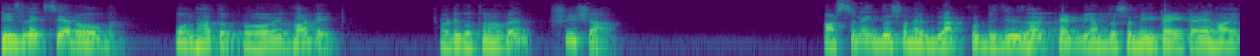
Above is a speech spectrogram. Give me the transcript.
ডিসলেক্সিয়া রোগ কোন ধাতুর প্রভাবে ঘটে? সঠিক উত্তর হবে সীসা। আর্সেনিক দূষণে ব্ল্যাক ফুড ডিজিজ হয় ক্যাডমিয়াম দূষণে এটা এটাই হয়।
